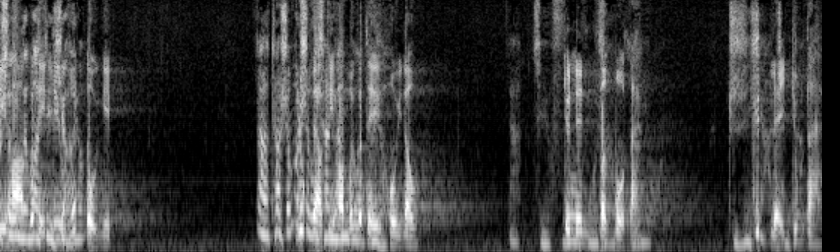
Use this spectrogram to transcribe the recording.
thì họ có thể tiêu hết tội nghiệp. Lúc nào thì họ mới có thể hồi đầu. Cho nên phật bồ tát khích lệ chúng ta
